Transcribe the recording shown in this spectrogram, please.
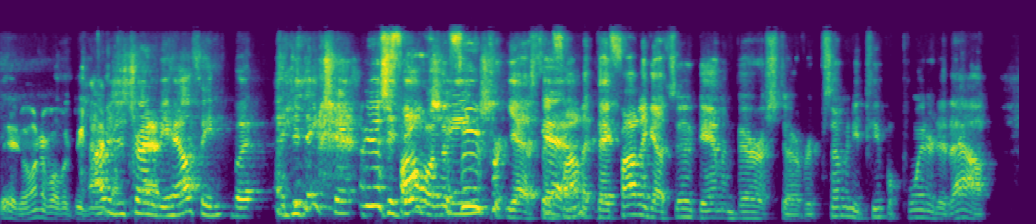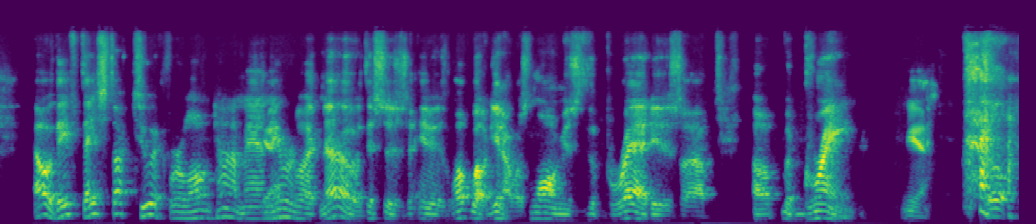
dude, I wonder what would be. I was just trying that. to be healthy, but did they change? I'm just following the food. For, yes, they yeah. finally they finally got so damn embarrassed over it. So many people pointed it out. Oh, they they stuck to it for a long time, man. Yeah. They were like, no, this is it is well, you know, as long as the bread is uh, uh a grain yeah. well,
